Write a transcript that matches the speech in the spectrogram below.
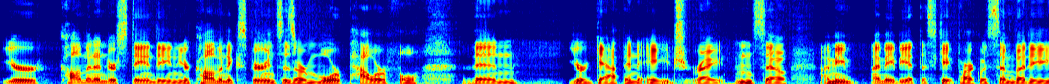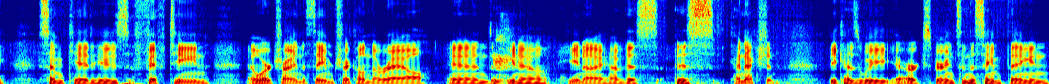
your common understanding, your common experiences are more powerful than your gap in age, right? And so, I mean, I may be at the skate park with somebody, some kid who's 15, and we're trying the same trick on the rail, and you know, he and I have this this connection because we are experiencing the same thing and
